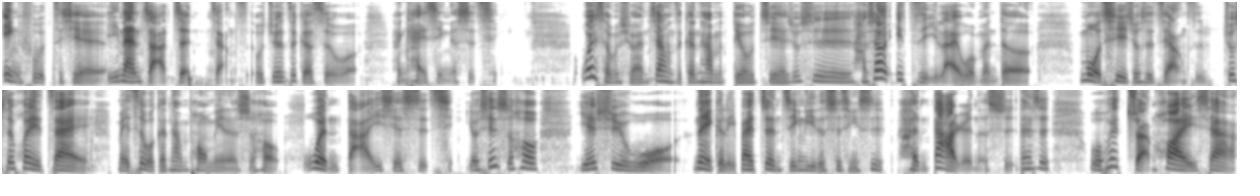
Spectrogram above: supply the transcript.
应付这些疑难杂症，这样子，我觉得这个是我很开心的事情。为什么喜欢这样子跟他们丢接？就是好像一直以来我们的默契就是这样子，就是会在每次我跟他们碰面的时候问答一些事情。有些时候，也许我那个礼拜正经历的事情是很大人的事，但是我会转化一下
